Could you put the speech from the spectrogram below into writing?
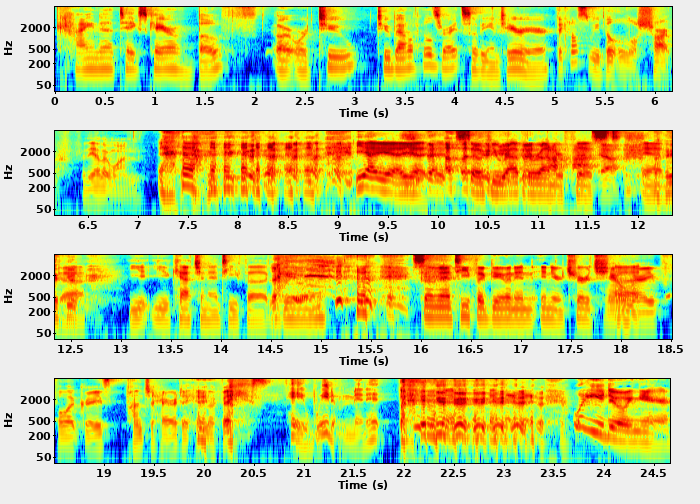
kind of takes care of both or, or two two battlefields, right? So the interior. They can also be built a little sharp for the other one. Yeah, yeah, yeah. So if you wrap it around your fist and uh, you, you catch an Antifa goon, some Antifa goon in, in your church. Hail uh, Mary, full of grace, punch a heretic in the face. hey, wait a minute. what are you doing here?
